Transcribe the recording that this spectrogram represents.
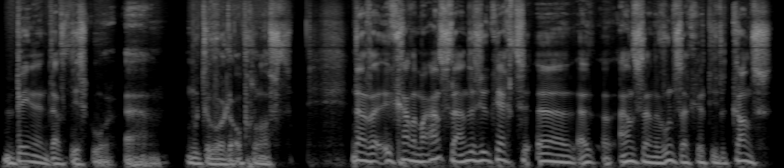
binnen dat discours eh, moeten worden opgelost. Nou, eh, ik ga er maar aan staan. Dus u krijgt eh, eh, aanstaande woensdag krijgt u de kans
